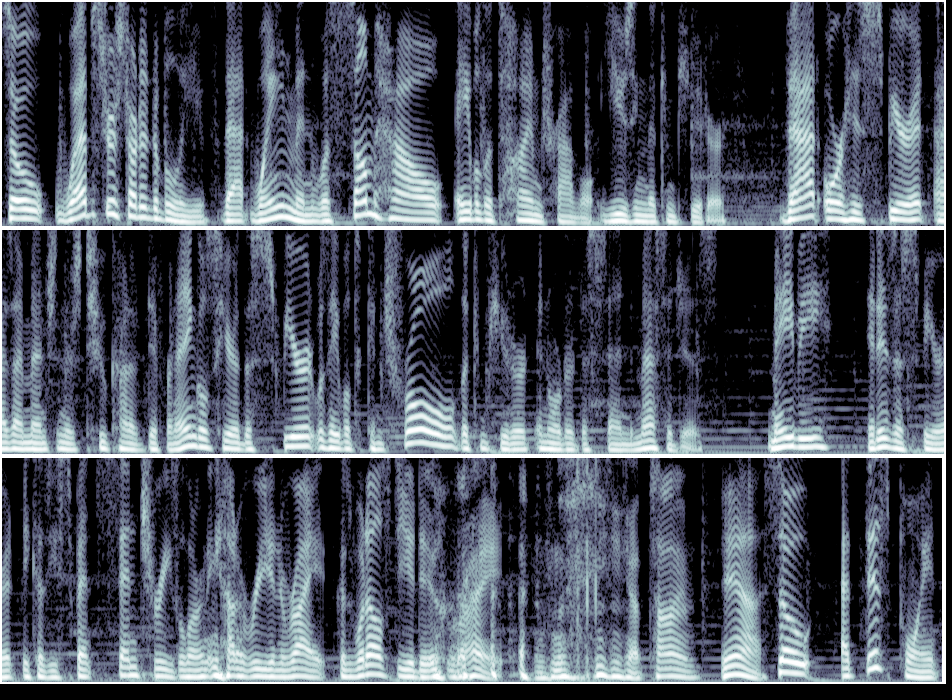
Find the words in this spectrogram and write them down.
So Webster started to believe that Wainman was somehow able to time travel using the computer. That or his spirit, as I mentioned, there's two kind of different angles here. The spirit was able to control the computer in order to send messages. Maybe it is a spirit because he spent centuries learning how to read and write. Because what else do you do? Right. you got time. Yeah. So at this point,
